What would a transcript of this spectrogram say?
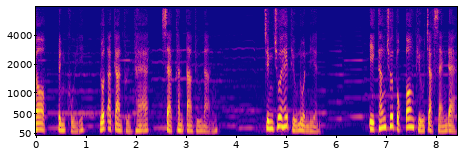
ลอก เป็นขุย ลดอาการผื่นแพ้ แสบคันตามผิวหนัง จึงช่วยให้ผิวนวลเนียน อีกทั้งช่วยปกป้องผิวจากแสงแดด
